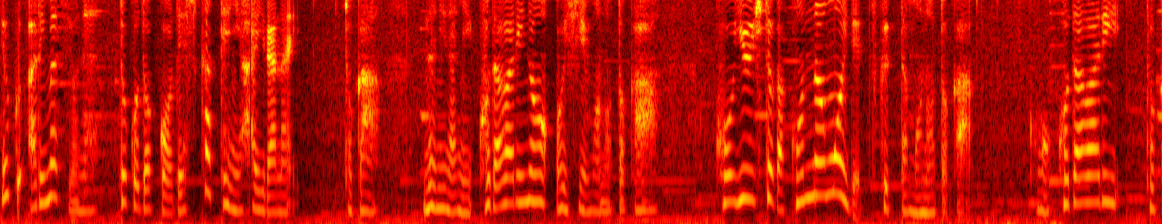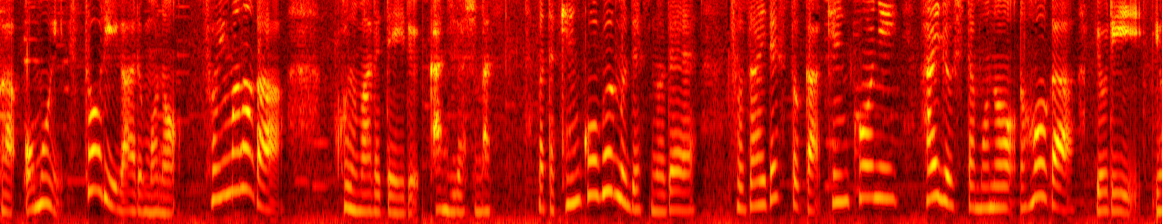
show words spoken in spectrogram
よくありますよね。どこどこでしか手に入らないとか、何々こだわりの美味しいものとか、こういう人がこんな思いで作ったものとか、こうこだわりとか思いストーリーがあるものそういうものが好まれている感じがします。また健康ブームですので素材ですとか健康に配慮したものの方がより喜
